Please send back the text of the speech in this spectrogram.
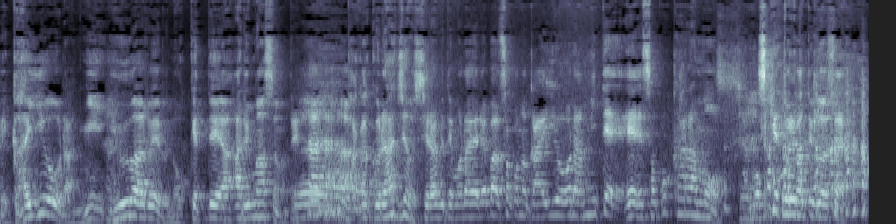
えー概要欄に URL 載っけてありますので、高久ラジオ調べてもらえればそこの概要欄見て、えーそこからもうチケット買ってください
